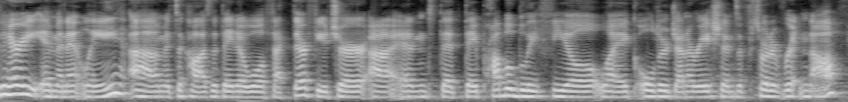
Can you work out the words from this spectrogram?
very imminently. Um, it's a cause that they know will affect their future uh, and that they probably feel like older generations have sort of written off.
